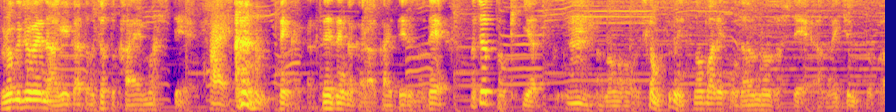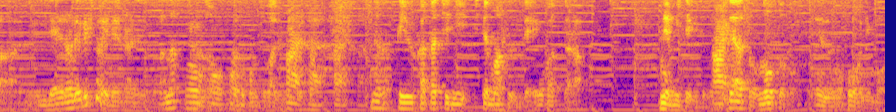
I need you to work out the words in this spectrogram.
ブログ上への上げ方をちょっと変えまして、はい。前回からですね、前回から変えているので、まあちょっと聞きやすく、うんあの、しかもすぐにその場でこうダウンロードして、あの、iTunes とかに入れられる人は入れられるのかな。うんあのパソコンとかでもはいはいはいなんかっていう形にしてますんで、よかったら、ね、見てみてください。はいで、あと、ノートの方にも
